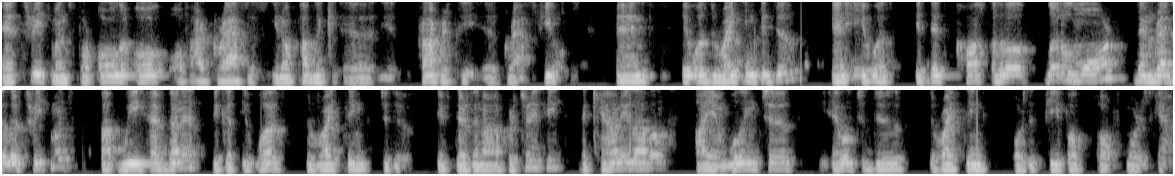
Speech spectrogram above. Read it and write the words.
uh, treatment for all, all of our grasses, you know, public property grass fields. And it was the right thing to do. And it was, it did cost a little, little more than regular treatment, but we have done it because it was the right thing to do. If there's an opportunity, the county level, I am willing to be able to do the right thing for the people of Morris County.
